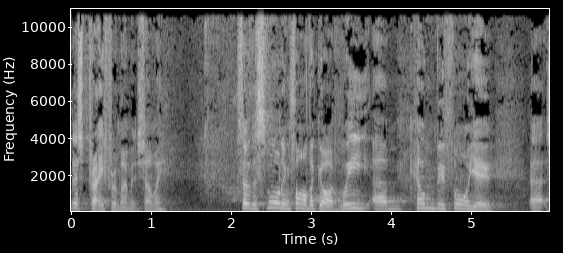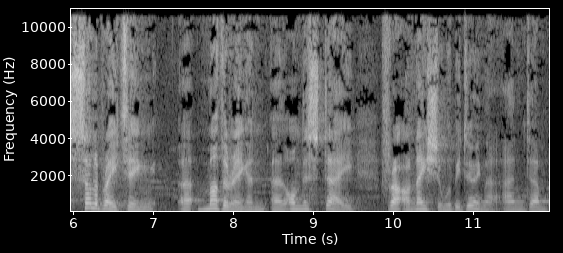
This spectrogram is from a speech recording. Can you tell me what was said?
Let's pray for a moment, shall we? So, this morning, Father God, we um, come before you uh, celebrating uh, mothering, and uh, on this day, throughout our nation, we'll be doing that. And um,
